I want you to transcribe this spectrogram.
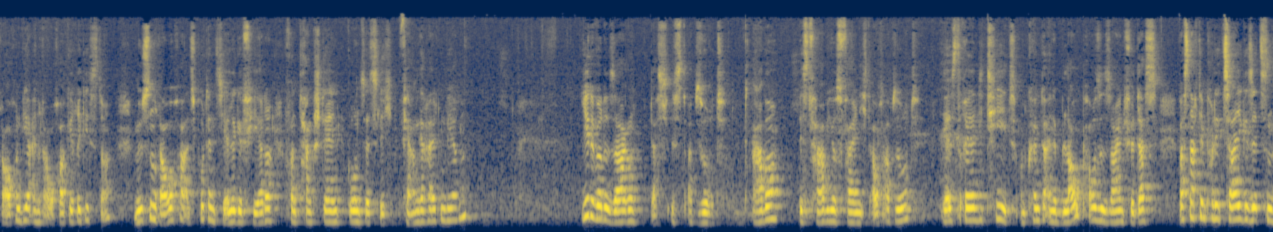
Brauchen wir ein Raucherregister? Müssen Raucher als potenzielle Gefährder von Tankstellen grundsätzlich ferngehalten werden? Jede würde sagen, das ist absurd. Aber ist Fabius Fall nicht auch absurd? Er ist Realität und könnte eine Blaupause sein für das, was nach den Polizeigesetzen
